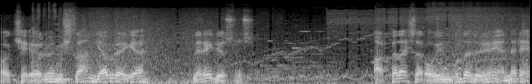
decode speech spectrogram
Okey ölmemiş lan. Gel buraya gel. Nereye gidiyorsunuz? Arkadaşlar oyun burada dönüyor ya nereye?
